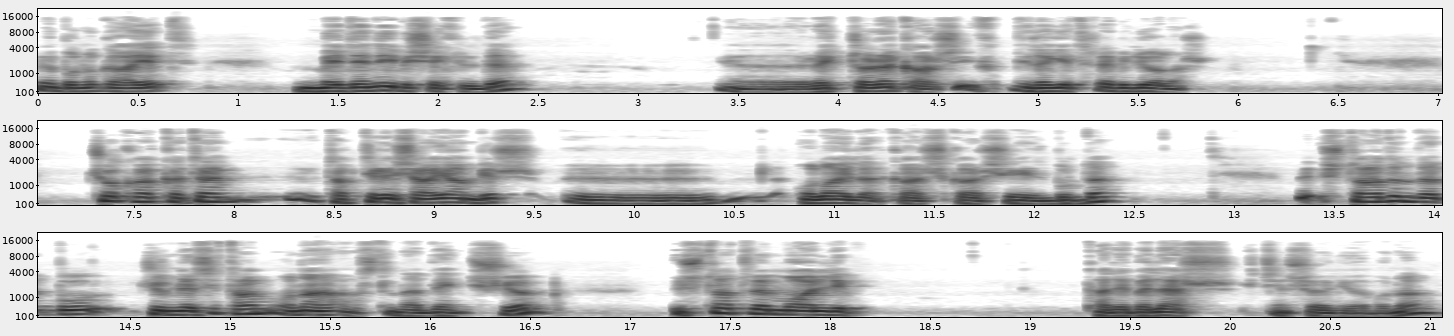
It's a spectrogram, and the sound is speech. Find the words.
ve bunu gayet medeni bir şekilde e, rektöre karşı dile getirebiliyorlar. Çok hakikaten takdire şayan bir e, olayla karşı karşıyayız burada. Ve üstadın da bu cümlesi tam ona aslında denk düşüyor. Üstad ve muallim talebeler için söylüyor bunu.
